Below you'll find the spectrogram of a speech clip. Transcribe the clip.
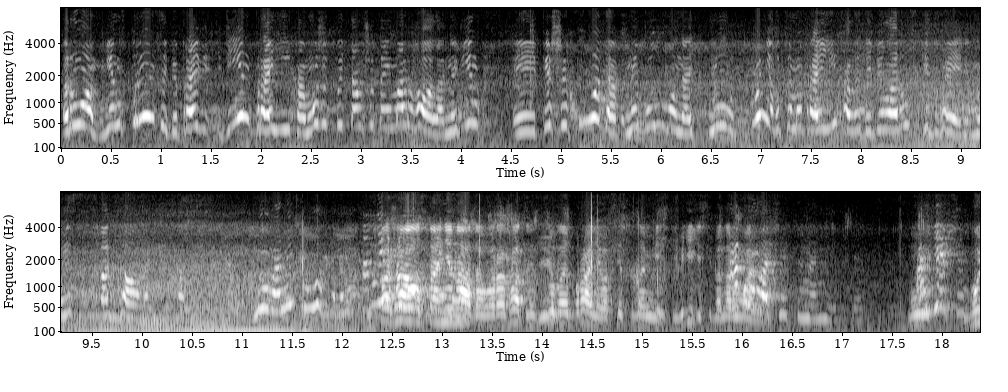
Ром, він в принципі праві- він проїхав, може бути там щось і моргало, але він е, пішоходів не було на ну поняв, це ми проїхали до білоруські двері. Ми з вокзалу їхали. Ну вони просто вони там ні Пожалуйста, одного не було. надо выражаться нецензурной бранью в общественном месте. Ведите себя нормально. Какого общественного месте? Ну, А где общественное вы,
